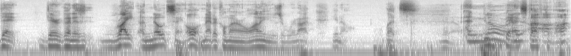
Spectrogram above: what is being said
that they're going to write a note saying, "Oh, a medical marijuana user, we're not, you know, let's." You know, And no, bad and stuff. I,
